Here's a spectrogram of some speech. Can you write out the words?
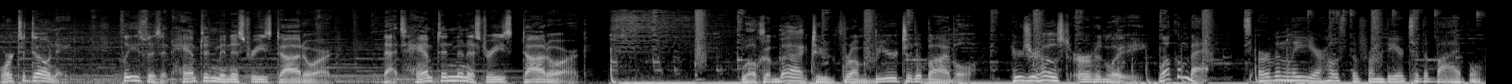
or to donate, please visit hamptonministries.org. That's hamptonministries.org. Welcome back to From Beer to the Bible. Here's your host, Ervin Lee. Welcome back. It's Ervin Lee, your host of From Beer to the Bible.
